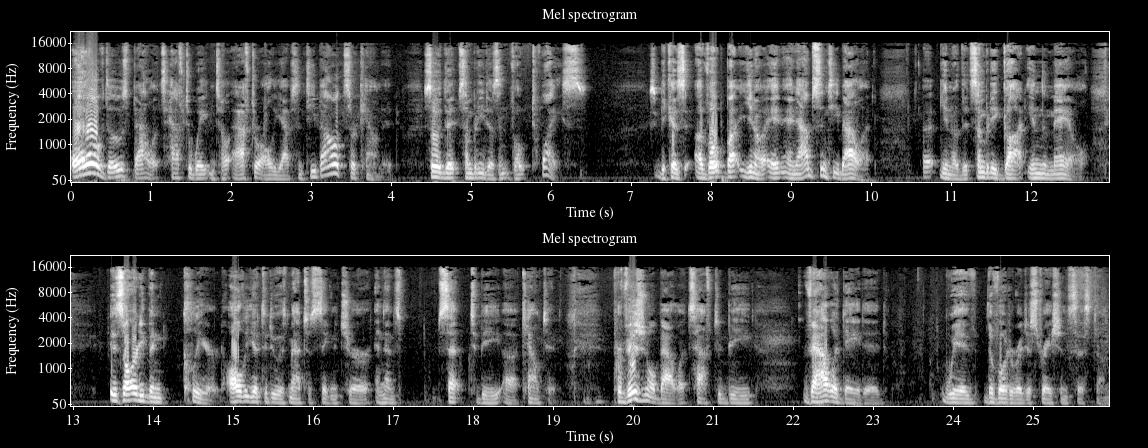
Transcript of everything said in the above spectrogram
all of those ballots have to wait until after all the absentee ballots are counted so that somebody doesn't vote twice. Because a vote by, you know, an, an absentee ballot, uh, you know, that somebody got in the mail has already been cleared. All you have to do is match a signature and then it's set to be uh, counted. Mm-hmm. Provisional ballots have to be validated with the voter registration system.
